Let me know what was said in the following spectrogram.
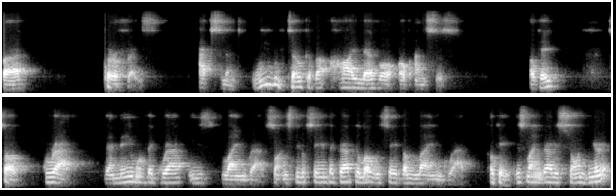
but paraphrase. Excellent. We will talk about high level of answers. Okay, so graph. The name of the graph is line graph. So instead of saying the graph below, we say the line graph. Okay, this line graph is shown here,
